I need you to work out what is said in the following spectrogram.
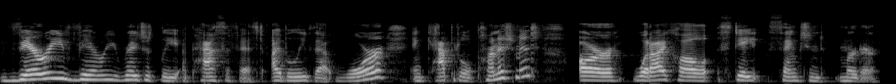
very, very rigidly a pacifist. I believe that war and capital punishment are what I call state sanctioned murder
